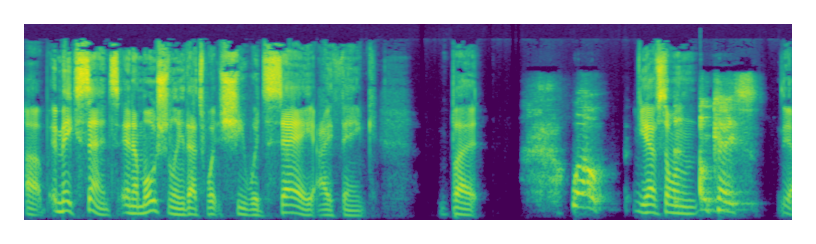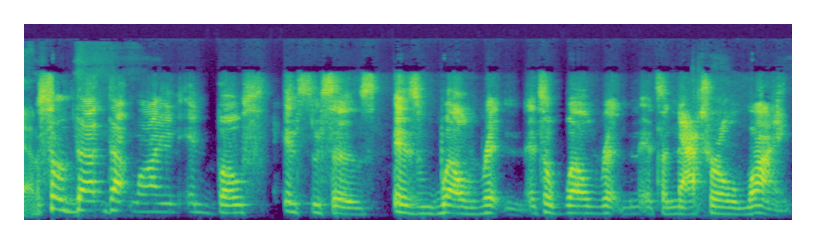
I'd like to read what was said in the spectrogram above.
uh it makes sense and emotionally that's what she would say i think but Well, you have someone okay, yeah so that that line in both instances is well written. It's a well written, it's a natural line.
